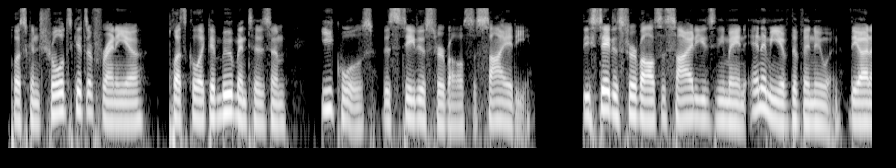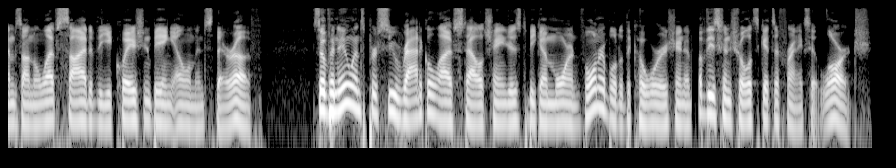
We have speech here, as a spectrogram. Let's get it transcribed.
plus controlled schizophrenia plus collective movementism equals the state of servile society. The state of servile society is the main enemy of the Vonuan, the items on the left side of the equation being elements thereof. So Vonuans pursue radical lifestyle changes to become more invulnerable to the coercion of these controlled schizophrenics at large.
